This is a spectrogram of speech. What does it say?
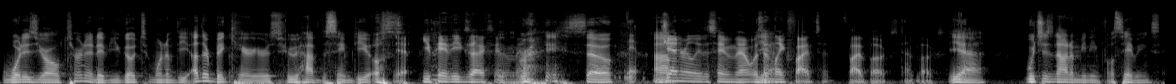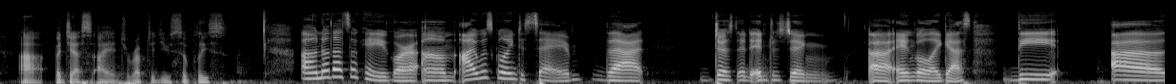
what is your alternative? You go to one of the other big carriers who have the same deals. Yeah, you pay the exact same amount. Right. So, Yeah. um, Generally the same amount within yeah. like five to five bucks, ten bucks. yeah, which is not a meaningful savings. Uh, but Jess, I interrupted you, so please. Oh, no, that's okay, Igor. Um, I was going to say that just an interesting uh, angle, I guess. The uh,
